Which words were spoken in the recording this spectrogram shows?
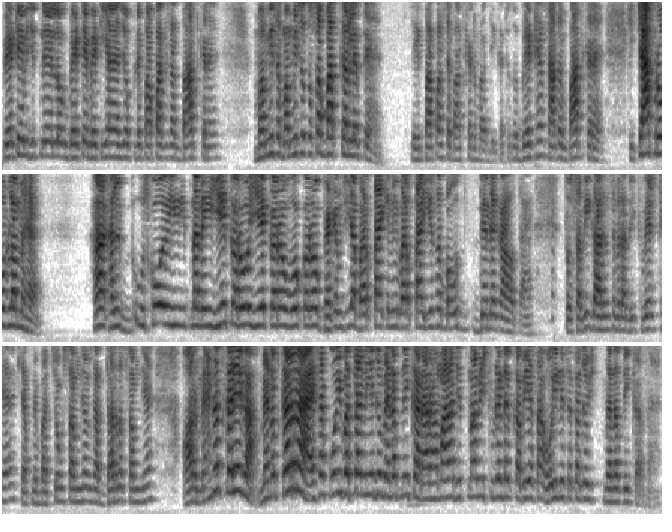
बेटे भी जितने लोग बेटे बेटियाँ हैं जो अपने पापा के साथ बात करें। मम्मी से मम्मी से तो सब बात कर लेते हैं। लेकिन पापा से बात करने में बड़ा दिक्कत है। तो बैठे साथ में बात करें कि क्या प्रॉब्लम है? हाँ खाली उसको इतना नहीं, ये करो ये करो, वो करो वैकेंसियाँ भरता है कि नहीं भरता है, ये सब बहुत देने का होता है। तो सभी गार्जियन से मेरा रिक्वेस्ट है कि अपने बच्चों को समझें, उनका दर्द समझें और मेहनत करेगा, मेहनत कर रहा है। ऐसा कोई बच्चा नहीं है जो मेहनत नहीं कर रहा है। हमारा जितना भी स्टूडेंट है, कभी ऐसा हो ही नहीं सकता जो मेहनत नहीं कर रहा है।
